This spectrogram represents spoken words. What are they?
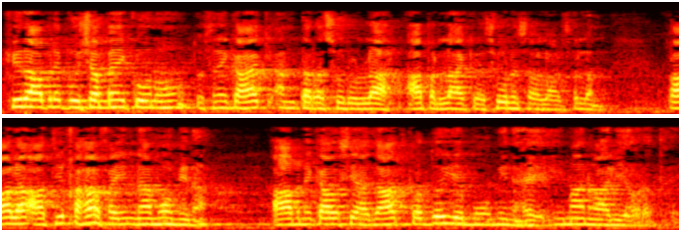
پھر آپ نے پوچھا، میں کون ہوں؟ تو اس نے کہا کہ انت رسول اللہ، آپ اللہ کے رسول صلی اللہ علیہ وسلم۔ قالا آتی کہا فعین مومنا آپ نے کہا، اسے آزاد کر دو، یہ مومن ہے، ایمان والی عورت ہے۔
